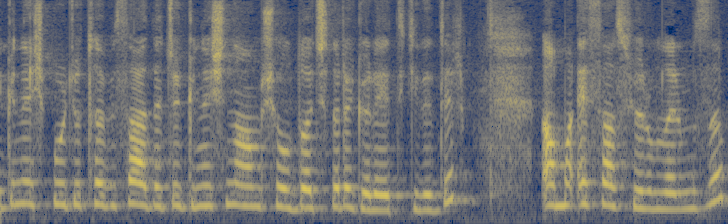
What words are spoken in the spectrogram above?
Güneş burcu tabi sadece güneşin almış olduğu açılara göre etkilidir. Ama esas yorumlarımızı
